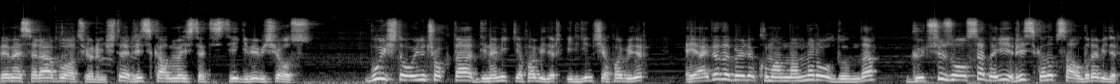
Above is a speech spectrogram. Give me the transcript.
ve mesela bu atıyorum işte risk alma istatistiği gibi bir şey olsun. Bu işte oyunu çok daha dinamik yapabilir, ilginç yapabilir. AI'da da böyle kumandanlar olduğunda güçsüz olsa dahi risk alıp saldırabilir.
